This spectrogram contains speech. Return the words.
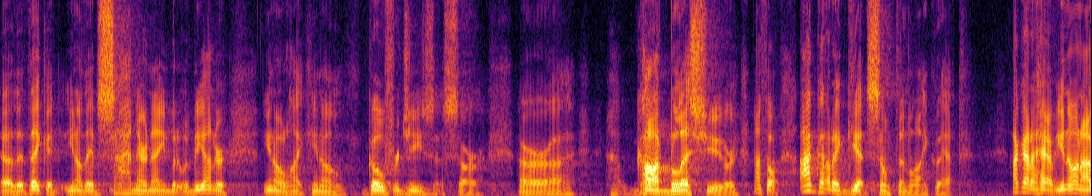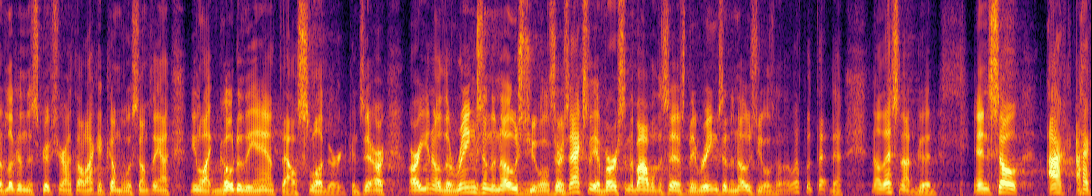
uh, that they could, you know, they'd sign their name, but it would be under, you know, like you know, go for Jesus or or uh, God bless you. Or I thought I got to get something like that. I got to have, you know, and I was looking in the scripture, I thought I could come up with something, I, you know, like go to the ant, thou sluggard. Consider, or, or, you know, the rings and the nose jewels. There's actually a verse in the Bible that says the rings and the nose jewels. Oh, I'll put that down. No, that's not good. And so I, I,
